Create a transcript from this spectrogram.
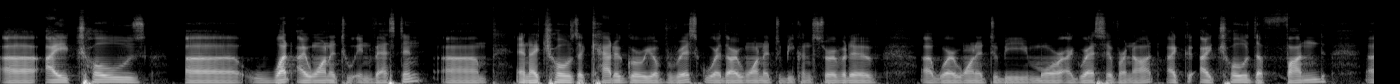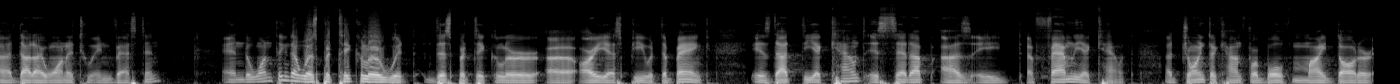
uh, I chose uh, what I wanted to invest in, um, and I chose a category of risk whether I wanted to be conservative, uh, where I wanted to be more aggressive or not. I, I chose the fund that I wanted to invest in. And the one thing that was particular with this particular uh, RESP with the bank is that the account is set up as a, a family account, a joint account for both my daughter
